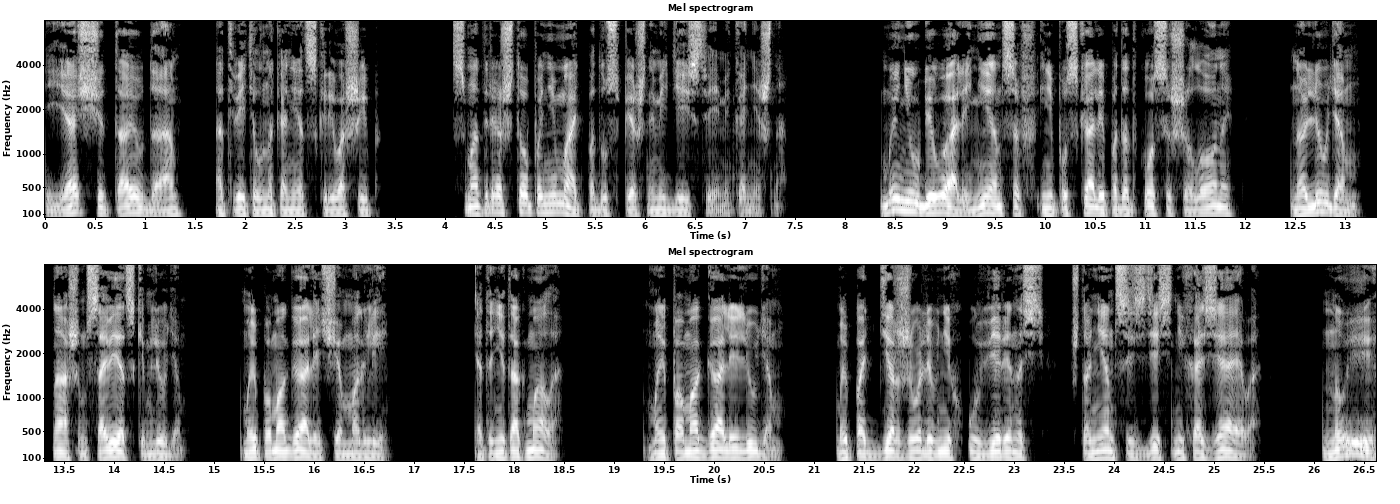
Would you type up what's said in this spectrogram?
«Я считаю, да», — ответил, наконец, Кривошип. «Смотря что понимать под успешными действиями, конечно». Мы не убивали немцев и не пускали под откос эшелоны, но людям, нашим советским людям, мы помогали, чем могли. Это не так мало. Мы помогали людям. Мы поддерживали в них уверенность, что немцы здесь не хозяева. Ну и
